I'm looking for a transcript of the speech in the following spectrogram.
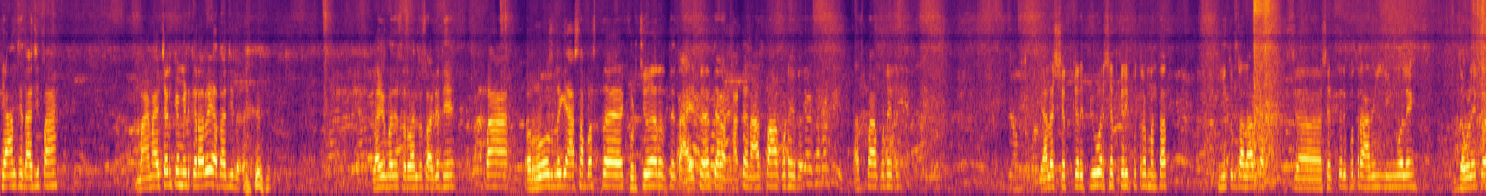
हे आमचे दाजी पहा. माय मायच्यान कमेंट करा रे या दाजीला. लाईव्हमध्ये सर्वांचं स्वागत आहे. पहा रोज लगे असा बसतं खुर्चीवर ते आहे त्याला थाटण आज पहा कुठे येतं आज पहा कुठे येतं याला शेतकरी प्युअर शेतकरी पुत्र म्हणतात. मी तुमचा लाडका शेतकरी पुत्र अनिल लिंगोले जवळेकर.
